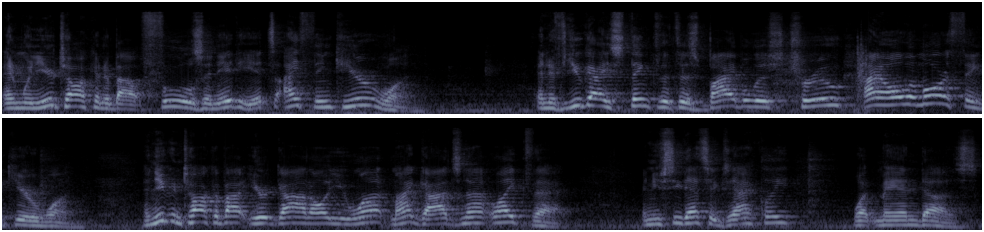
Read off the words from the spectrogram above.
And when you're talking about fools and idiots, I think you're one. And if you guys think that this Bible is true, I all the more think you're one. And you can talk about your God all you want. My God's not like that. And you see, that's exactly what man does.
